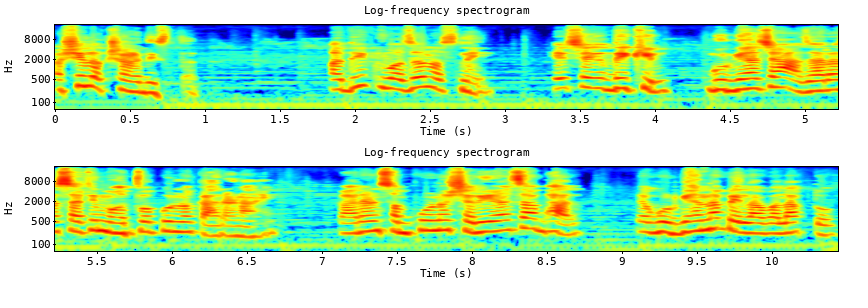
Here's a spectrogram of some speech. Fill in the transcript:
अशी लक्षणं दिसतात. अधिक वजन असणे हे शे- देखील गुडघ्याच्या आजारासाठी महत्त्वपूर्ण कारण आहे. कारण संपूर्ण शरीराचा भार त्या गुडघ्यांना पेलावा लागतो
